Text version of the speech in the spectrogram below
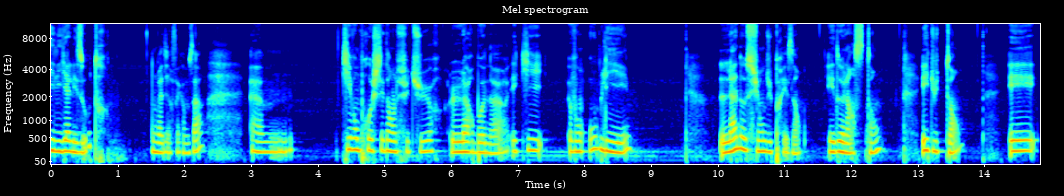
il y a les autres, on va dire ça comme ça, euh, qui vont projeter dans le futur leur bonheur et qui vont oublier la notion du présent et de l'instant et du temps et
